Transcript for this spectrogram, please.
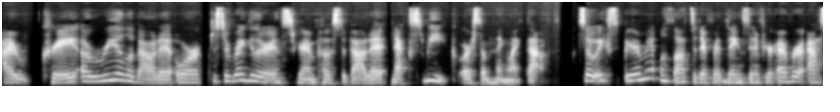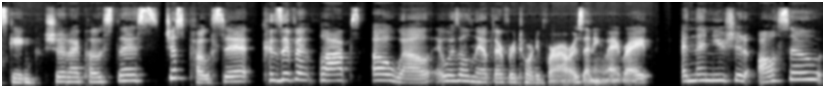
I create a reel about it or just a regular Instagram post about it next week or something like that. So experiment with lots of different things. And if you're ever asking, should I post this? Just post it. Because if it flops, oh well, it was only up there for 24 hours anyway, right? And then you should also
